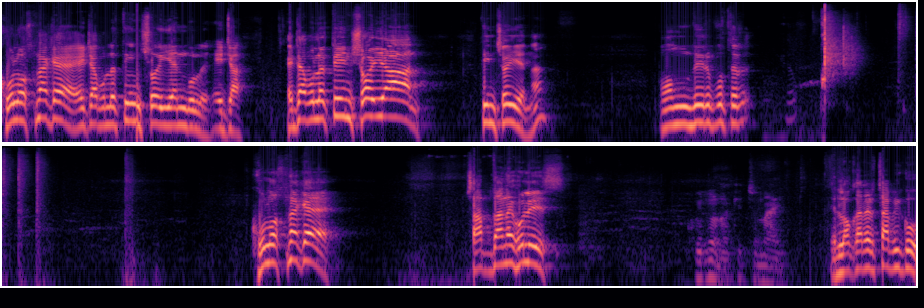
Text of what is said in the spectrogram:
খোলস না কে এটা বলে তিনশো ইয়েন বলে। এটা এটা বলে তিনশো ইয়ান। তিনশো ইয়েন হ্যাঁ? মন্দির পুতের খুলস না কে সাবধানে খুলিস। না কিছু নাই। এ লকারের চাবি কো?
